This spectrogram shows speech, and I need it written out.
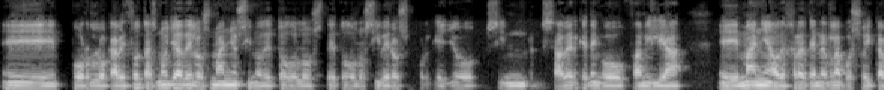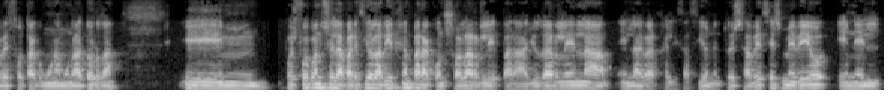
eh, por lo cabezotas, no ya de los maños, sino de todos los, de todos los íberos, porque yo, sin saber que tengo familia eh, maña o dejar de tenerla, pues soy cabezota como una mula torda. pues fue cuando se le apareció la Virgen para consolarle, para ayudarle en la, en la evangelización. Entonces, a veces me veo en el,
